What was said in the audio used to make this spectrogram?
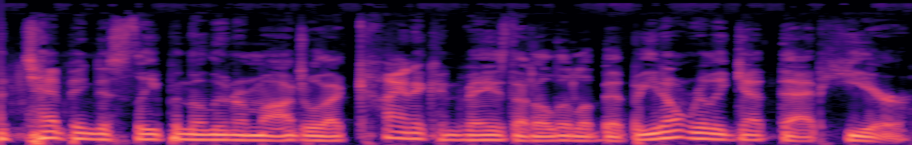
attempting to sleep in the lunar module. That kind of conveys that a little bit, but you don't really get that here.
